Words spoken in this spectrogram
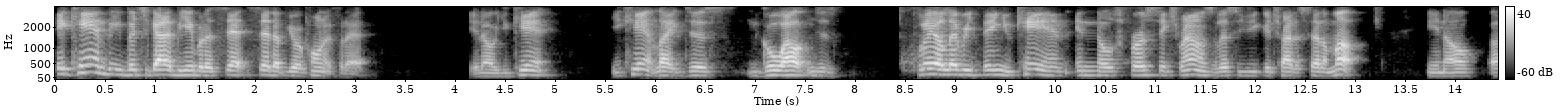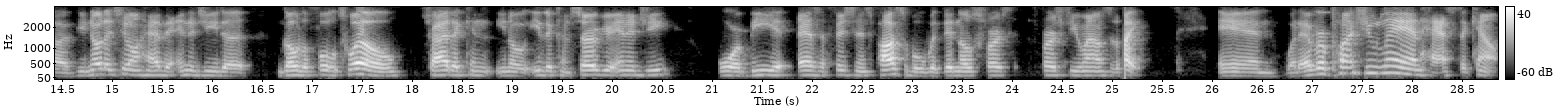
It can be, but you got to be able to set set up your opponent for that. You know, you can't you can't like just go out and just flail everything you can in those first six rounds unless you could try to set them up. You know, uh, if you know that you don't have the energy to go the full twelve, try to can you know either conserve your energy or be as efficient as possible within those first first few rounds of the fight. And whatever punch you land has to count.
